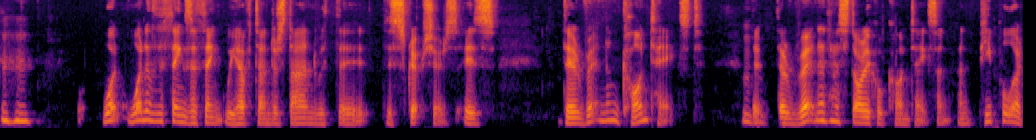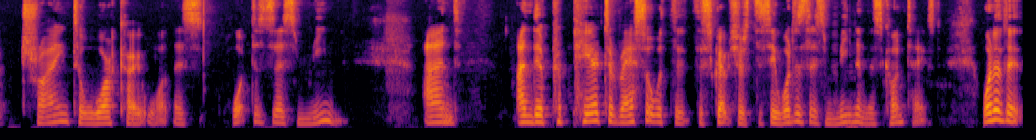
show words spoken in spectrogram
hmm What one of the things I think we have to understand with the the scriptures is they're written in context. They're, Mhm. they're written in historical context, and, and people are trying to work out what this what does this mean, and and they're prepared to wrestle with the, the scriptures to say what does this mean in this context. One of the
